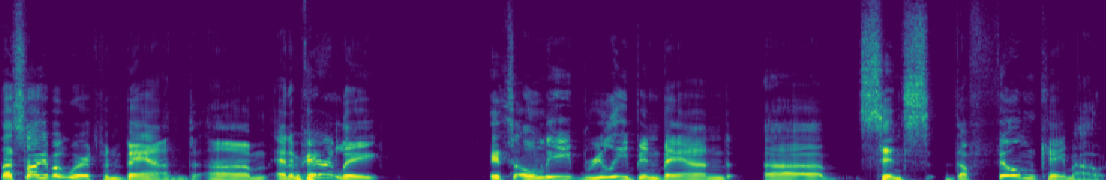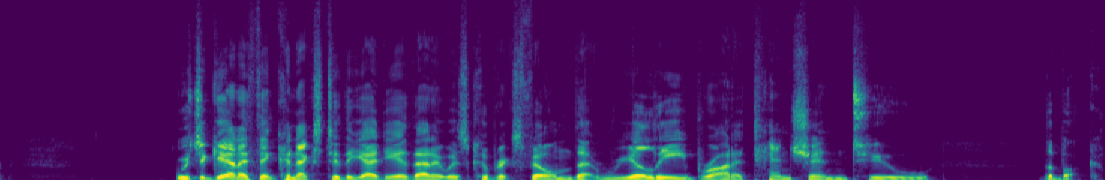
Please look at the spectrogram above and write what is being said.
let's talk about where it's been banned. Um, and apparently, it's only really been banned uh, since the film came out, which again I think connects to the idea that it was Kubrick's film that really brought attention to the book.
